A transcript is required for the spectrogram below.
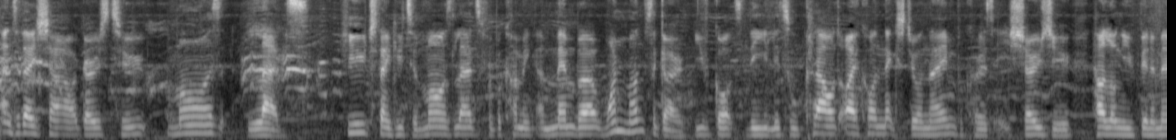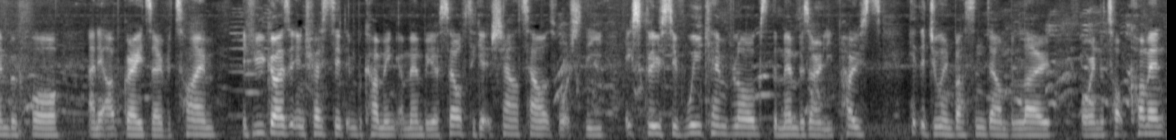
And today's shout out goes to Mars Lads. Huge thank you to Mars Lads for becoming a member one month ago. You've got the little cloud icon next to your name because it shows you how long you've been a member for and it upgrades over time. If you guys are interested in becoming a member yourself to get shout outs, watch the exclusive weekend vlogs, the members only posts, hit the join button down below or in the top comment.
